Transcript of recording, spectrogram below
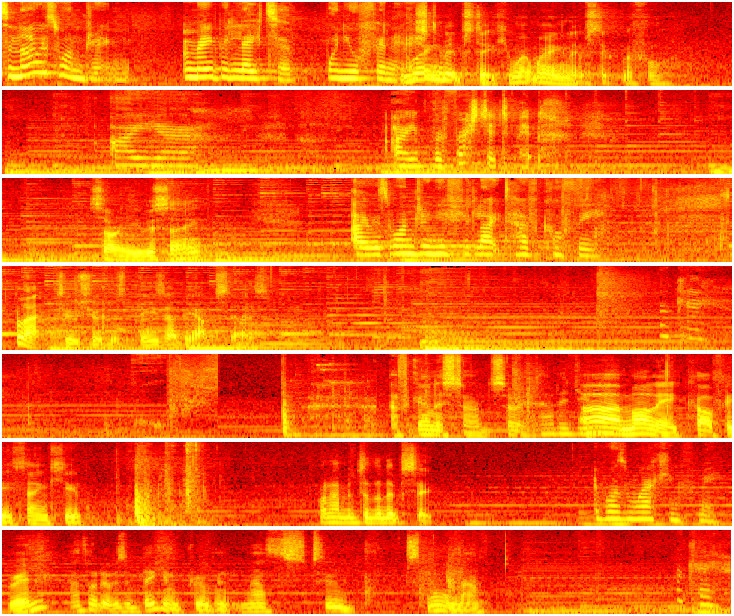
listen, I was wondering, maybe later, when you're finished. You're wearing lipstick. You weren't wearing lipstick before. I, uh. I refreshed it a bit. Sorry, you were saying? I was wondering if you'd like to have coffee. Black, two sugars, please. I'll be upstairs. Okay. Afghanistan. Sorry, how did you? Ah, Molly, coffee, thank you. What happened to the lipstick? It wasn't working for me. Really? I thought it was a big improvement. Mouth's too small now. Okay.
